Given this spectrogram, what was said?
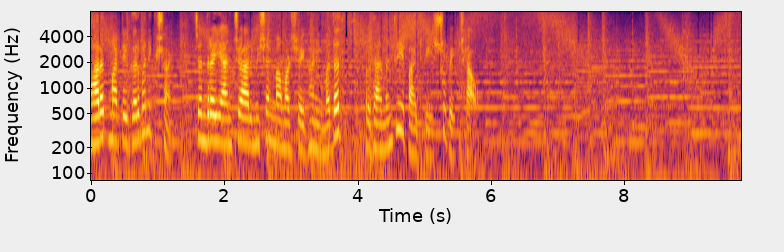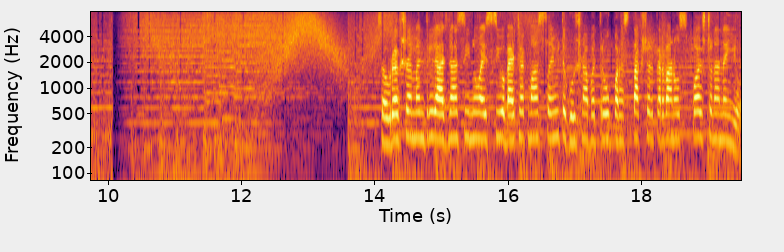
ભારત માટે ગર્વની ક્ષણ. ચંદ્રયાન ચાર મિશનમાં મળશે ઘણી મદદ. પ્રધાનમંત્રીએ પાઠવી શુભેચ્છાઓ. સંરક્ષણ મંત્રી રાજનાથસિંહનું એસસીઓ બેઠકમાં સંયુક્ત ઘોષણાપત્ર ઉપર હસ્તાક્ષર કરવાનો સ્પષ્ટ નિર્ણયો.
